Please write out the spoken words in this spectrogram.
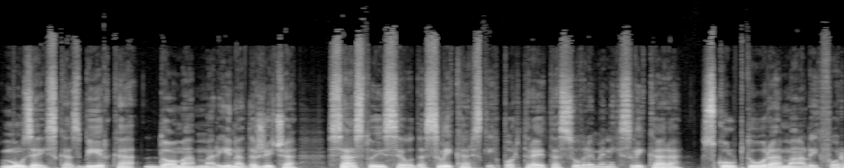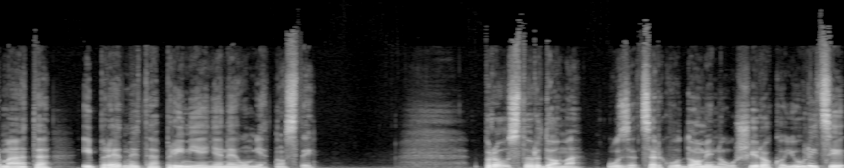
muzejska zbirka Doma Marina Držića sastoji se od slikarskih portreta suvremenih slikara, skulptura malih formata i predmeta primijenjene umjetnosti. Prostor doma uz crkvu Domino u širokoj ulici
